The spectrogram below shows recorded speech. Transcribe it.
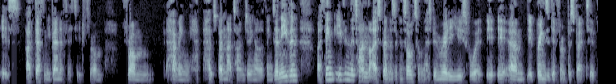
it's I've definitely benefited from from having had spent that time doing other things, and even I think even the time that I spent as a consultant has been really useful. It it it, um, it brings a different perspective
